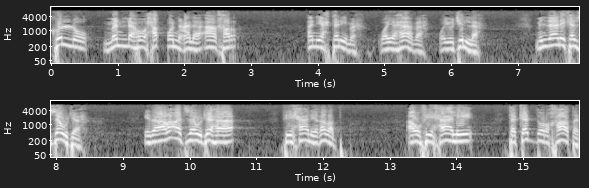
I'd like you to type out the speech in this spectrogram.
كل من له حق على آخر أن يحترمه ويهابه ويجله. من ذلك الزوجة. إذا رأت زوجها في حال غضب أو في حال تكدر خاطر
